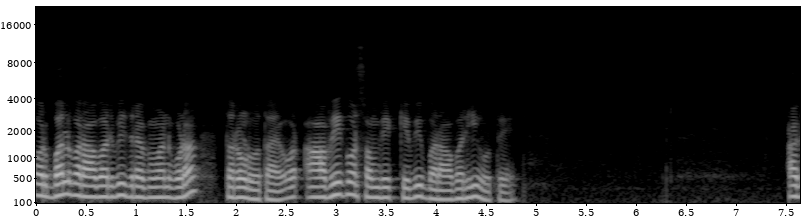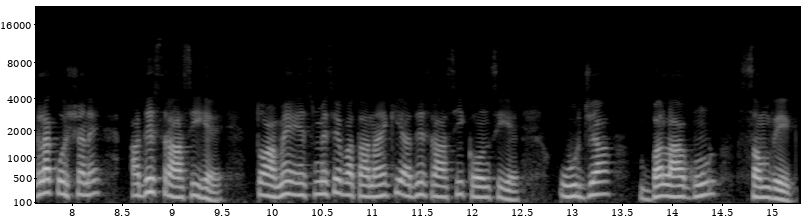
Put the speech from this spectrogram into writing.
और बल बराबर भी द्रव्यमान गुणा त्वरण होता है और आवेग और संवेग के भी बराबर ही होते हैं। अगला क्वेश्चन है अधिस राशि है। तो हमें इसमें से बताना है कि अधिस राशि कौन सी है? ऊर्जा बल आगुण संवेग।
